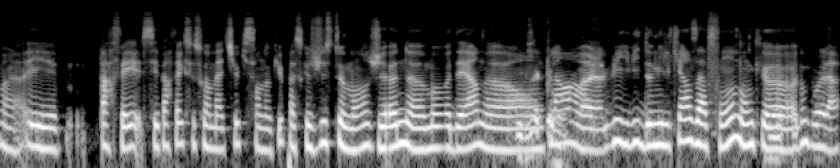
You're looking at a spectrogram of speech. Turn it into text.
Voilà, et parfait, c'est parfait que ce soit Mathieu qui s'en occupe parce que justement, jeune, euh, moderne, euh, en plein, euh, lui il vit 2015 à fond, donc, donc voilà.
